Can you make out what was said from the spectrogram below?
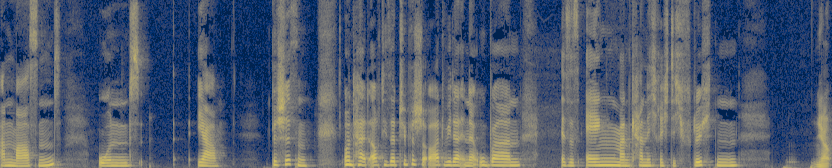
anmaßend und ja, beschissen. Und halt auch dieser typische Ort wieder in der U-Bahn. Es ist eng, man kann nicht richtig flüchten. Ja.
